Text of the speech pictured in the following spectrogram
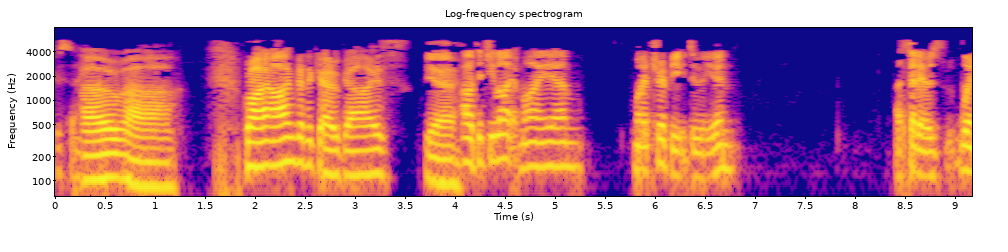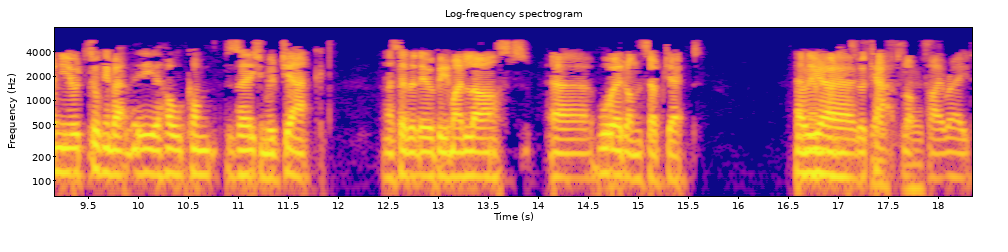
just saying. Oh, uh. Right, I'm gonna go, guys. Yeah. oh, did you like my um my tribute to Ian? I said it was when you were talking about the whole conversation with Jack. and I said that it would be my last uh, word on the subject. and Oh, then yeah, went into a yes, caps lock yes. tirade.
